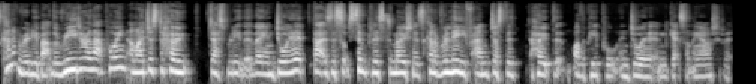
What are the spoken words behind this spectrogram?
It's kind of really about the reader at that point, and I just hope desperately that they enjoy it. That is the sort of simplest emotion. It's kind of relief and just the hope that other people enjoy it and get something out of it.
